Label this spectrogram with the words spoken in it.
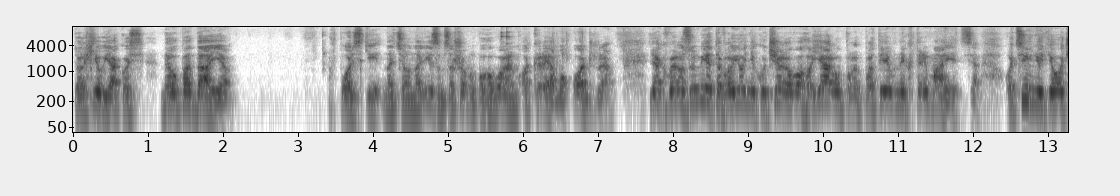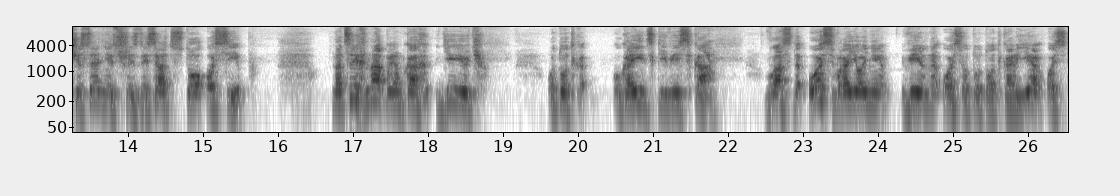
Торхів якось не впадає в польський націоналізм, за що ми поговоримо окремо. Отже, як ви розумієте, в районі Кучерового Яру противник тримається. Оцінюють його чисельність 60-100 осіб. На цих напрямках діють отут українські війська. Власне, ось в районі Вільне, ось отут от кар'єр, ось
